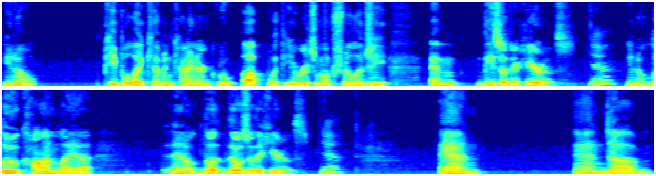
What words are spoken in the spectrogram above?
you know people like kevin kiner grew up with the original trilogy and these are their heroes. Yeah, you know luke han leia you know th- those are the heroes. Yeah, and and um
